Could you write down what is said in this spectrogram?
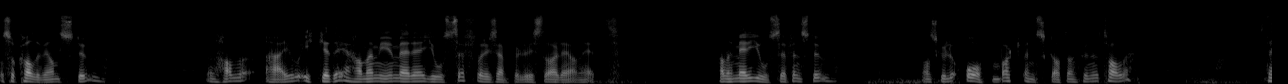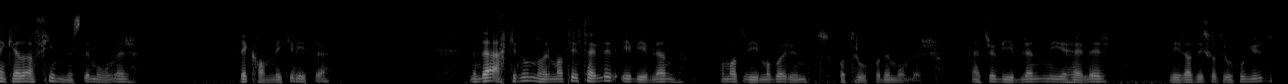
Og så kaller vi han stum. Men han er jo ikke det. Han er mye mer Josef, eksempel, hvis det var det han het. Han er mer Josef enn stum. Han skulle åpenbart ønske at han kunne tale. Så tenker jeg da finnes demoner. Det kan vi ikke vite. Men det er ikke noe normativt heller i Bibelen om at vi må gå rundt og tro på demoner. Jeg tror Bibelen mye heller vil at vi skal tro på Gud.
